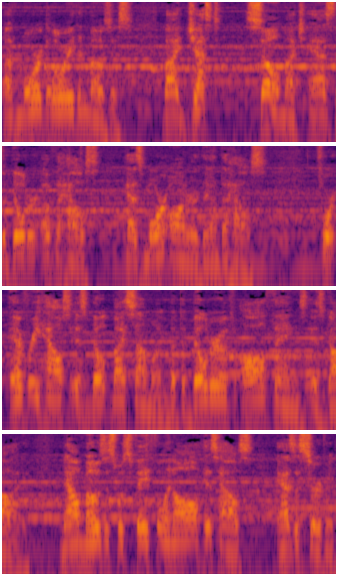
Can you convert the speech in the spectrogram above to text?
of more glory than Moses, by just so much as the builder of the house has more honor than the house. For every house is built by someone, but the builder of all things is God. Now Moses was faithful in all his house as a servant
